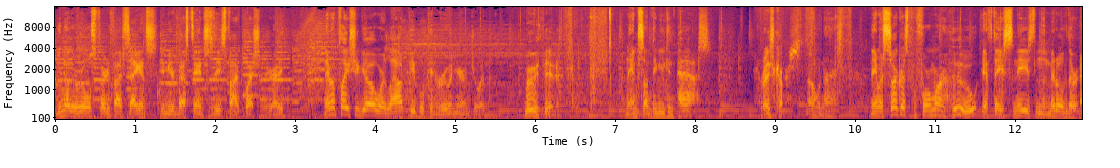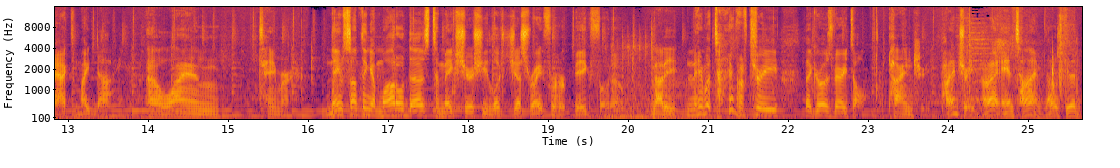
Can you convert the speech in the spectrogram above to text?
You know the rules. 35 seconds. Give me your best answers to these five questions. You ready? Name a place you go where loud people can ruin your enjoyment. Movie theater. Name something you can pass. Race cars. Oh, nice. Name a circus performer who, if they sneezed in the middle of their act, might die. A lion tamer. Name something a model does to make sure she looks just right for her big photo. Not eat. Name a type of tree that grows very tall. A pine tree. Pine tree. All right, and time. That was good.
